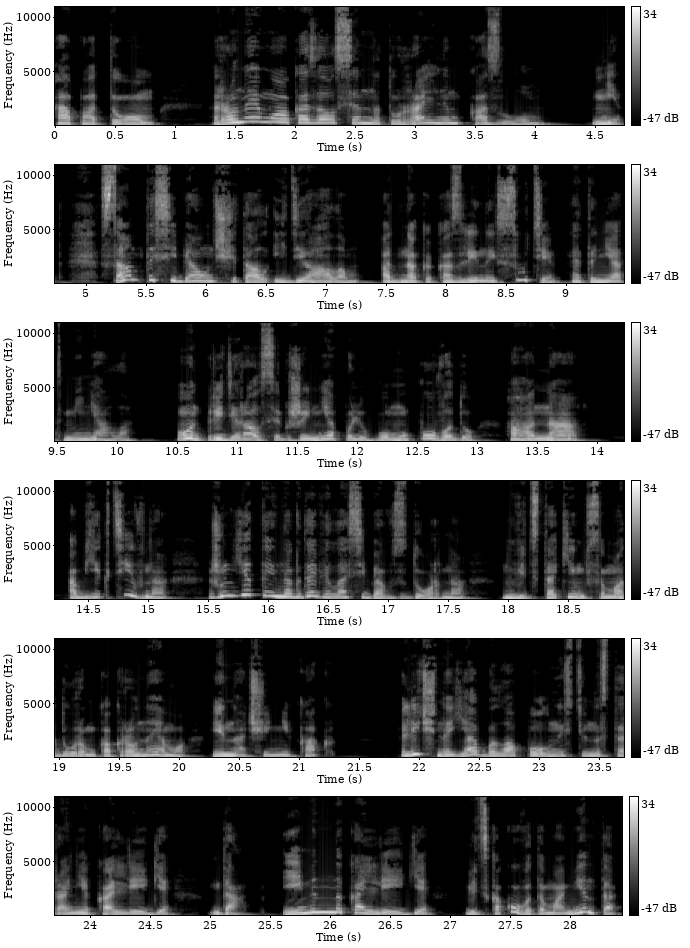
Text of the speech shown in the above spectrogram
а потом Ронему оказался натуральным козлом. Нет, сам-то себя он считал идеалом, однако козлиной сути это не отменяло. Он придирался к жене по любому поводу, а она... Объективно, Жуньетта иногда вела себя вздорно, но ведь с таким самодуром, как Ронемо, иначе никак. Лично я была полностью на стороне коллеги. Да, именно коллеги, ведь с какого-то момента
